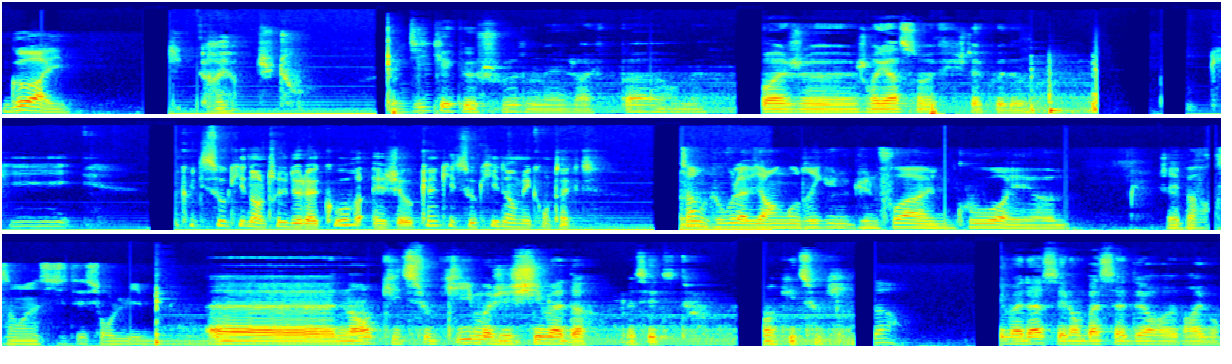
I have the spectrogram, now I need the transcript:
Gohai. rien du tout. Ça me dit quelque chose, mais j'arrive pas à en remettre. Ouais, je, je regarde sur ma fiche d'Akodo. Qui. Kitsuki dans le truc de la cour et j'ai aucun Kitsuki dans mes contacts. Il me semble que vous l'aviez rencontré qu'une fois à une cour et euh, j'avais pas forcément insisté sur lui. mais, euh, Euh, non, Kitsuki, moi j'ai Shimada, mais c'était tout. Non, Kitsuki. Ah. Shimada, c'est l'ambassadeur euh, dragon.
